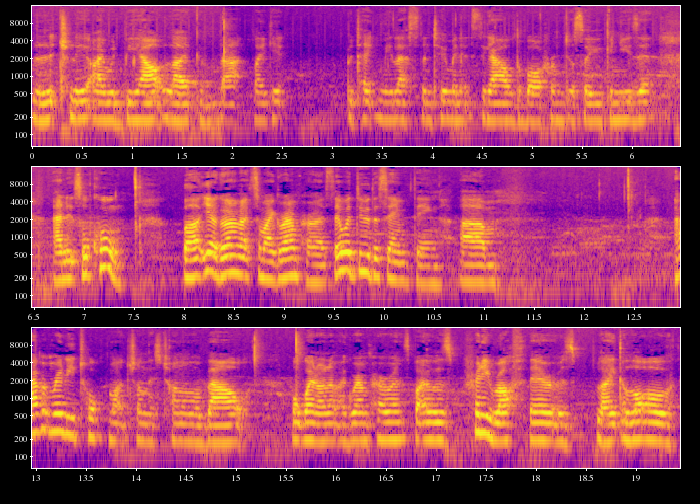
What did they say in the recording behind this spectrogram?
literally I would be out like that. Like it would take me less than two minutes to get out of the bathroom just so you can use it, and it's all cool. But yeah, going back to my grandparents, they would do the same thing. Um, I haven't really talked much on this channel about what went on at my grandparents, but it was pretty rough there. It was like a lot of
